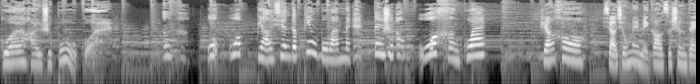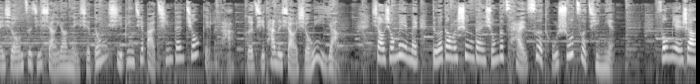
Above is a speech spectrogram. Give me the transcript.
乖还是不乖？嗯我我表现的并不完美，但是我很乖。然后，小熊妹妹告诉圣诞熊自己想要哪些东西，并且把清单交给了他。和其他的小熊一样，小熊妹妹得到了圣诞熊的彩色图书做纪念。封面上，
